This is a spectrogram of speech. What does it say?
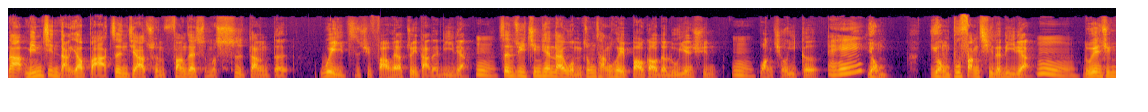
那民进党要把郑家纯放在什么适当的位置去发挥他最大的力量？嗯，甚至于今天来我们中常会报告的卢彦勋，嗯，网球一哥，哎，永永不放弃的力量，嗯，卢彦勋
